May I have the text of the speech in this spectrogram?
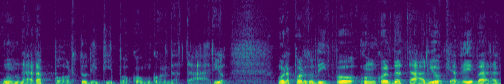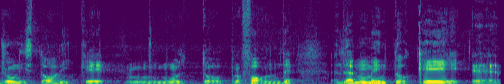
un rapporto di tipo concordatario. Un rapporto di tipo concordatario che aveva ragioni storiche molto profonde, dal momento che eh,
